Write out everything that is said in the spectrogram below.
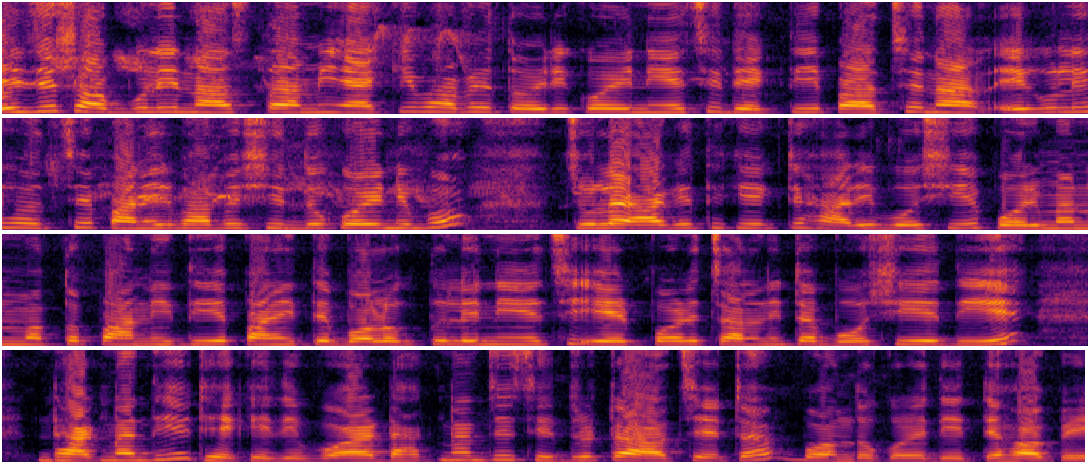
এই যে সবগুলি নাস্তা আমি একইভাবে তৈরি করে নিয়েছি, দেখতেই পাচ্ছেন। আর এগুলি হচ্ছে পানির ভাবে সিদ্ধ করে নিব। চুলায় আগে থেকে একটি হাঁড়ি বসিয়ে পরিমাণ মতো পানি দিয়ে পানিতে বলক তুলে নিয়েছি। এরপরে চালনিটা বসিয়ে দিয়ে ঢাকনা দিয়ে ঢেকে দিব। আর ঢাকনার যে ছিদ্রটা আছে, এটা বন্ধ করে দিতে হবে।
